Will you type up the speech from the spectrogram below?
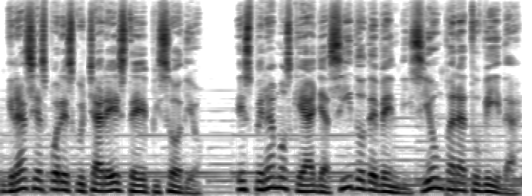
Gracias por escuchar este episodio. Esperamos que haya sido de bendición para tu vida.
